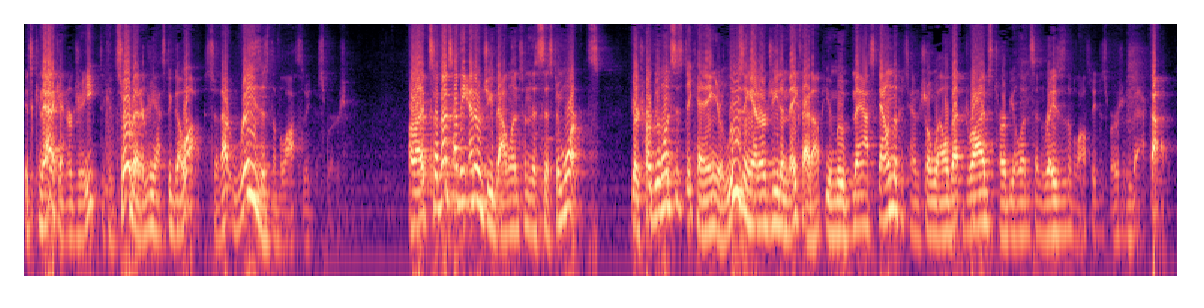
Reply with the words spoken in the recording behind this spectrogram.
Its kinetic energy, to conserve energy, has to go up. So that raises the velocity dispersion. All right, so that's how the energy balance in this system works. Your turbulence is decaying, you're losing energy to make that up, you move mass down the potential well, that drives turbulence and raises the velocity dispersion back up.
